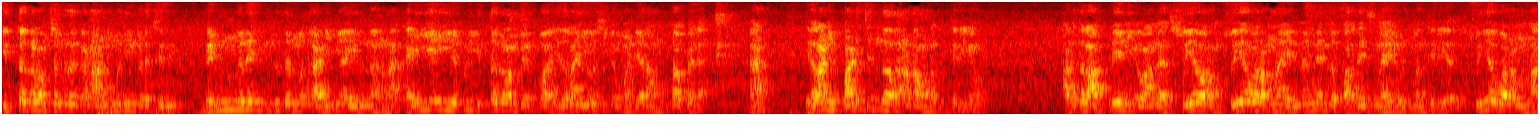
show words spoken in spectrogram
யுத்தகலம் செல்றதுக்கான அனுமதியும் கிடைச்சது? பெண்களே இந்து தர்மத்தில் அடிமையாக இருந்தாங்கன்னா கையை எப்படி யுத்தகலம் போயிருப்பா இதெல்லாம் யோசிக்க மாட்டியாடா முட்டா ஆ? இதெல்லாம் நீ படிச்சிருந்தா தானடா உனக்கு தெரியும். அடுத்தல அப்படியே நீங்கள் வாங்க. சுயவரம். சுயவரம்னா என்னென்னு இந்த பரதேசி நாய்களுக்குலாம் தெரியாது. சுயவரம்னா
